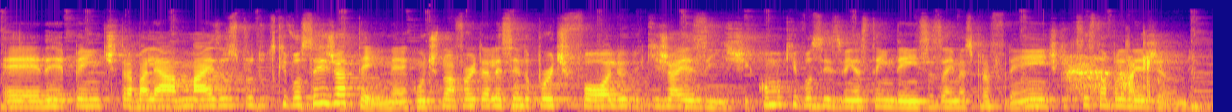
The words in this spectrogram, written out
é, de repente, trabalhar mais os produtos que vocês já têm, né? Continuar fortalecendo o portfólio que já existe. Como que vocês veem as tendências aí mais para frente? O que, que vocês estão planejando?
